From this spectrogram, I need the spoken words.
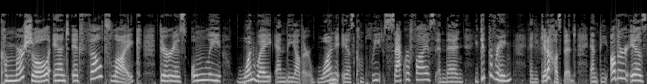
commercial and it felt like there is only one way and the other. One is complete sacrifice and then you get the ring and you get a husband. And the other is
